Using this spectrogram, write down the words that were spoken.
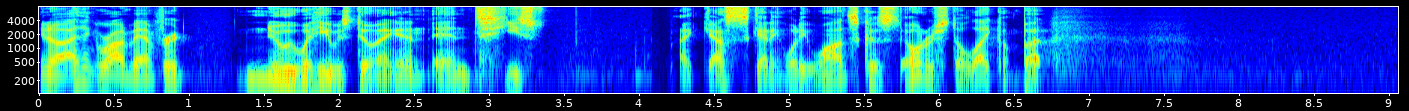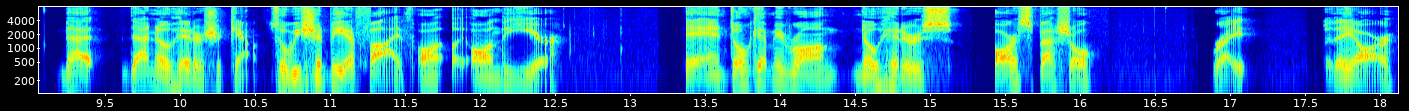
you know, I think Rob Manfred knew what he was doing, and and he's, I guess, getting what he wants because owners still like him, but that that no hitter should count. So we should be at five on, on the year. And don't get me wrong, no hitters are special, right? They are.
